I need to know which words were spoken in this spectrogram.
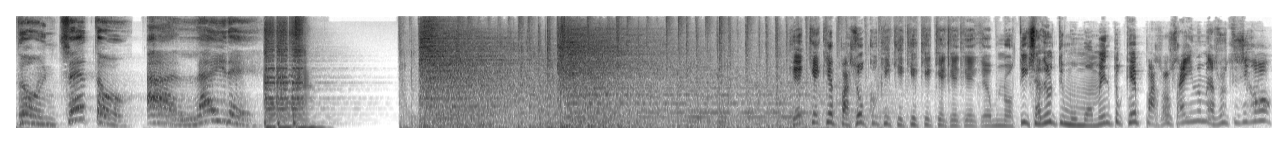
Don Cheto, al aire. ¿Qué, qué, qué pasó? ¿Qué, qué, qué, noticia de último momento? ¿Qué pasó? Ahí no me asustes, hijo.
